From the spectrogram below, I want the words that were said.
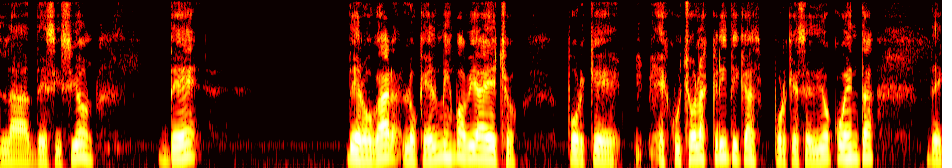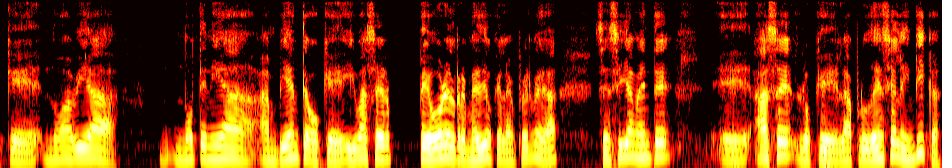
la decisión de derogar lo que él mismo había hecho porque escuchó las críticas, porque se dio cuenta de que no había, no tenía ambiente o que iba a ser peor el remedio que la enfermedad, sencillamente eh, hace lo que la prudencia le indica.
